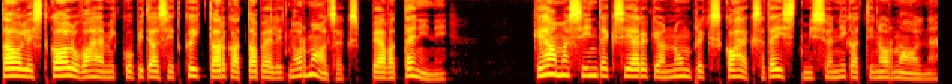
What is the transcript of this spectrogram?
taolist kaaluvahemikku pidasid kõik targad tabelid normaalseks, peavad tänini. kehamassiindeksi järgi on numbriks kaheksateist, mis on igati normaalne.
